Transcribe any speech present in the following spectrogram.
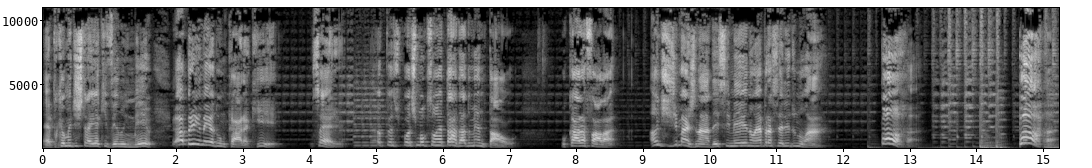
É porque eu me distraí aqui vendo um e-mail. Eu abri o e-mail de um cara aqui. Sério. Eu penso, pô, maluco é um retardado mental. O cara fala: Antes de mais nada, esse e-mail não é pra ser lido no ar. Porra! Porra!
